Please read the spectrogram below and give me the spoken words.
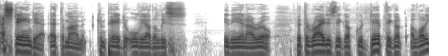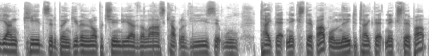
a standout at the moment compared to all the other lists in the NRL. But the Raiders, they've got good depth. They've got a lot of young kids that have been given an opportunity over the last couple of years that will take that next step up or need to take that next step up.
